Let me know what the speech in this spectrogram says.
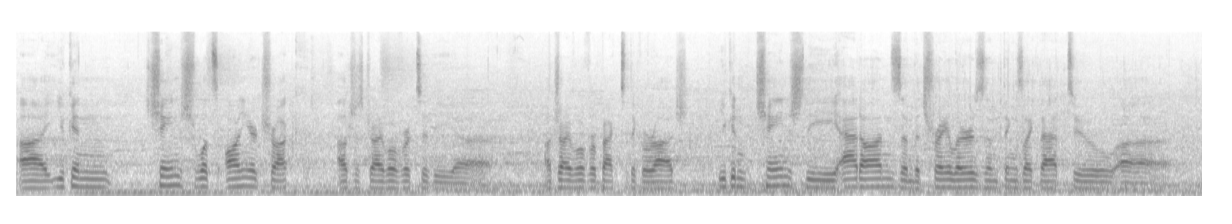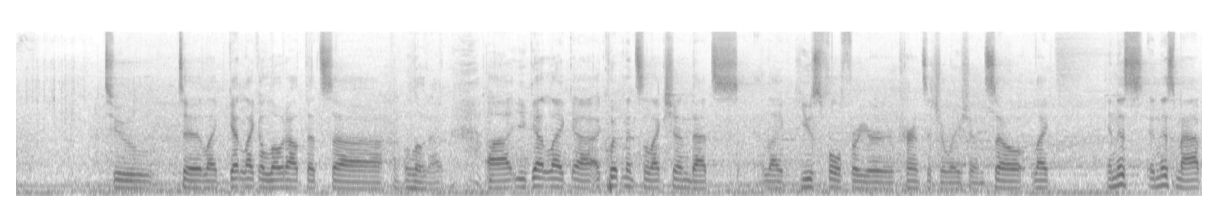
Uh, you can change what's on your truck i'll just drive over to the uh, I'll drive over back to the garage. You can change the add-ons and the trailers and things like that to uh, to to like get like a loadout that's uh, a loadout. Uh, you get like uh, equipment selection that's like useful for your current situation. So like in this in this map,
